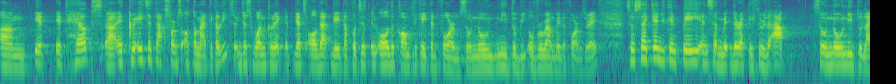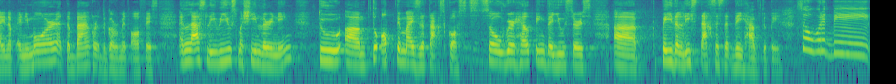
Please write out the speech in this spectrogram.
um, it, it helps, uh, it creates the tax forms automatically. So in just one click, it gets all that data, puts it in all the complicated forms. So no need to be overwhelmed by the forms, right? So second, you can pay and submit directly through the app. So no need to line up anymore at the bank or at the government office. And lastly, we use machine learning to, um, to optimize the tax costs. So we're helping the users uh, pay the least taxes that they have to pay. So would it be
